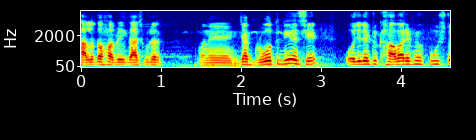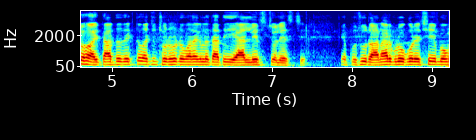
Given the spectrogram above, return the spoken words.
ভালো তো হবেই, গাছগুলোর মানে যা গ্রোথ নিয়েছে, ও যদি একটু খাবার পুষ্ট হয় তাতে দেখতে পাচ্ছি ছোটো ছোটো পাতাগুলো তাতে এয়ার চলে এসছে। প্রচুর রানার গ্রো করেছে এবং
